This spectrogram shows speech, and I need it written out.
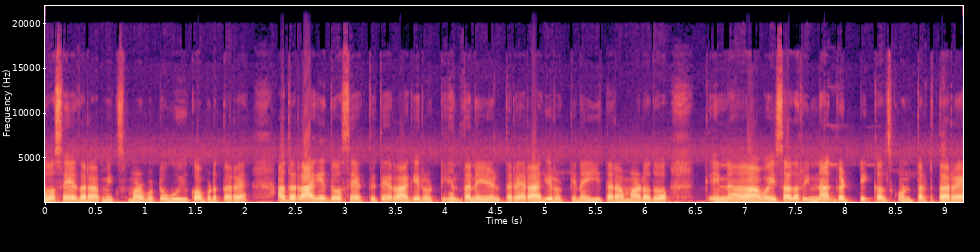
ದೋಸೆ ಥರ ಮಿಕ್ಸ್ ಮಾಡಿಬಿಟ್ಟು ಉಯ್ಕೊಬಿಡ್ತಾರೆ. ಅದು ರಾಗಿ ದೋಸೆ ಆಗ್ತೈತೆ, ರಾಗಿ ರೊಟ್ಟಿ ಅಂತಲೇ ಹೇಳ್ತಾರೆ. ರಾಗಿ ರೊಟ್ಟಿನ ಈ ಥರ ಮಾಡೋದು. ಇನ್ನು ವಯಸ್ಸಾದವ್ರು ಇನ್ನೂ ಗಟ್ಟಿ ಕಲ್ಸ್ಕೊಂಡು ತಟ್ತಾರೆ.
